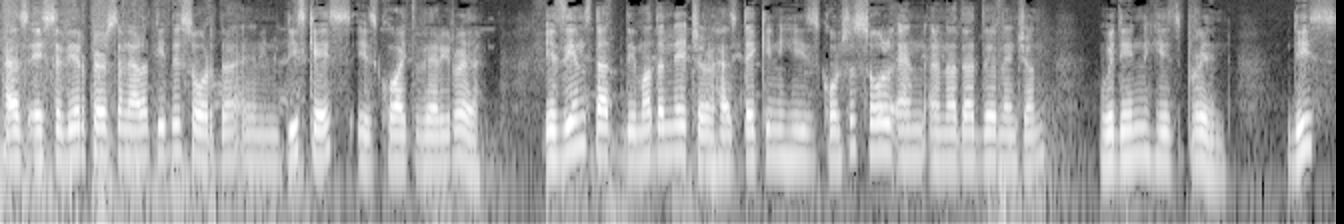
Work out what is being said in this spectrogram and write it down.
has a severe personality disorder and this case is quite very rare. It seems that the mother nature has taken his conscious soul and another dimension within his brain. This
